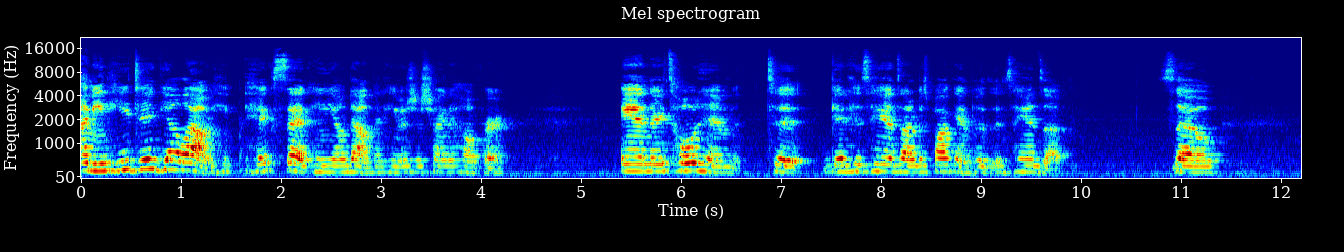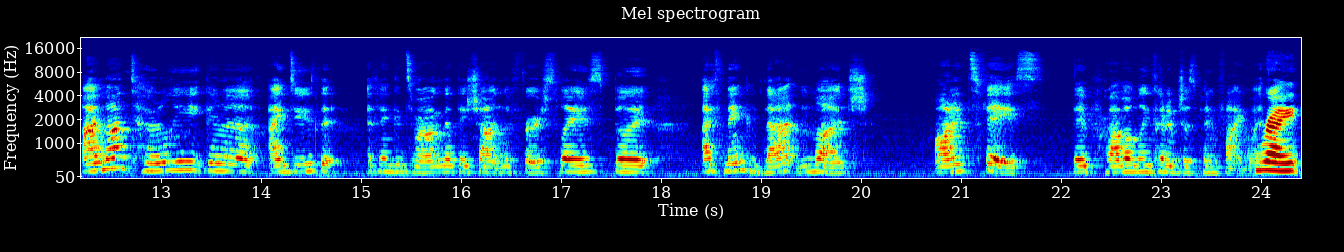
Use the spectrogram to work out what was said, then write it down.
I mean, he did yell out. He, Hicks said he yelled out that he was just trying to help her. And they told him to get his hands out of his pocket and put his hands up. So, I'm not totally gonna. I do th- I think it's wrong that they shot in the first place, but I think that much on its face they probably could have just been fine with. Right.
